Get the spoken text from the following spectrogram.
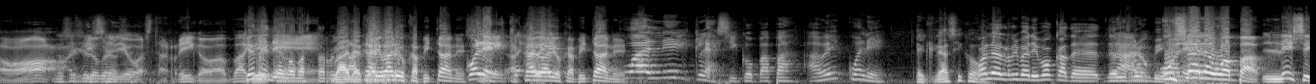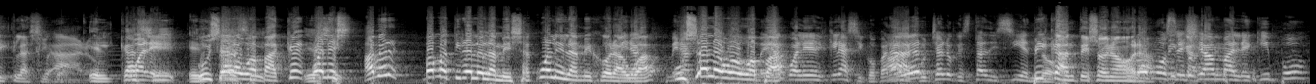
Ah, No sé si lo. Diego Bastarrica, papá. ¿Quién es ¿Quién Diego? Bastarrica? Vale, Acá acá hay varios capitanes. ¿Cuál es? el Acá hay ver, varios capitanes. ¿Cuál es el clásico, papá? A ver, ¿cuál es? ¿el clásico? ¿Cuál es el River y Boca de- del Claro, rugby? ¿cuál Usá es? la guapa, L- es el clásico. Claro. El ¿Cuál casi. es? el Usá la casi- guapa. ¿Qué, el ¿Cuál es? A ver, vamos a tirarlo a la mesa. ¿Cuál es la mejor Mirá agua? mirá- Usá la agua mirá guapa. cuál es el clásico. Pará, escuchá lo que está diciendo. Picante son ahora. ¿Cómo se llama el equipo?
